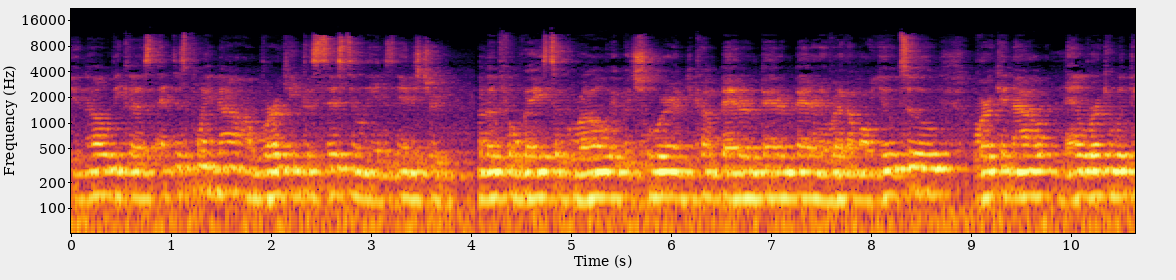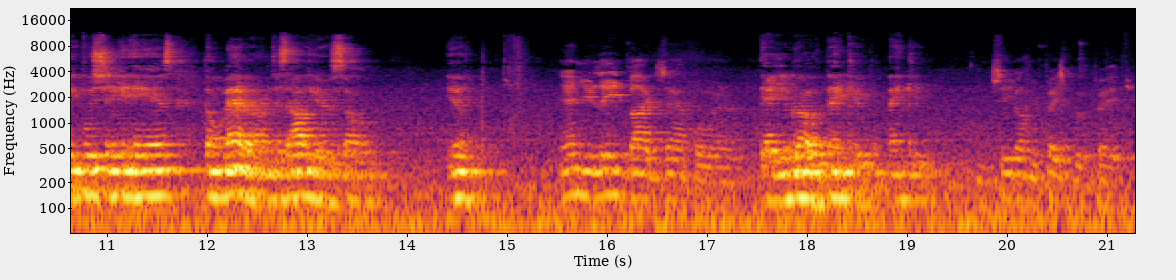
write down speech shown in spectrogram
you know, because at this point now I'm working consistently in this industry. I look for ways to grow and mature and become better and better and better. And whether I'm on YouTube, working out, networking with people, shaking hands, don't matter. I'm just out here. So, yeah. And you lead by example, There you go. Thank you. Thank you. see it on your Facebook page.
